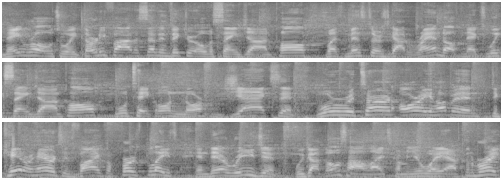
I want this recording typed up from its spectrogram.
They roll to a 35 to 7 victory over St. John Paul. Westminster's got Randolph next week. St. John Paul will take on North Jackson. When we return, R.A. Hubbard and Decatur Heritage vying for first place in their region. We got those highlights coming your way after the break.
